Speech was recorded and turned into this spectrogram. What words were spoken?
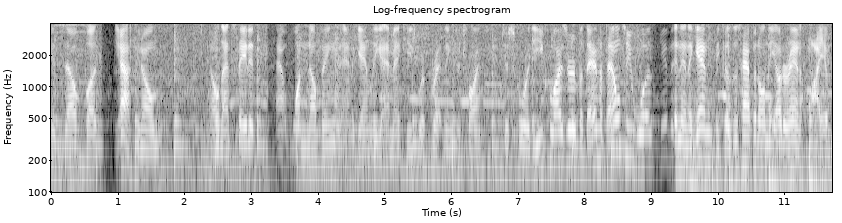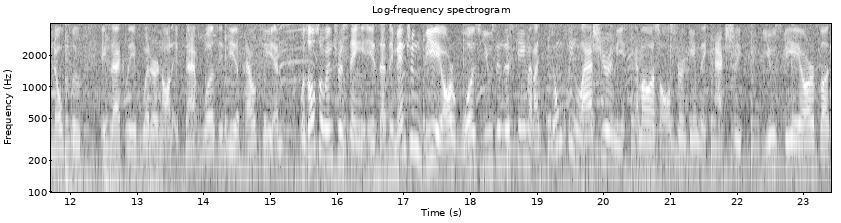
itself. But yeah, you know, know, that stated at 1 nothing. And again, Liga MX were threatening to try to score the equalizer, but then the penalty was given. And again, because this happened on the other end, I have no clue exactly whether or not if that was indeed a penalty. And what's also interesting is that they mentioned VAR was used in this game, and I don't think last year in the MLS All-Star game they actually used VAR, but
